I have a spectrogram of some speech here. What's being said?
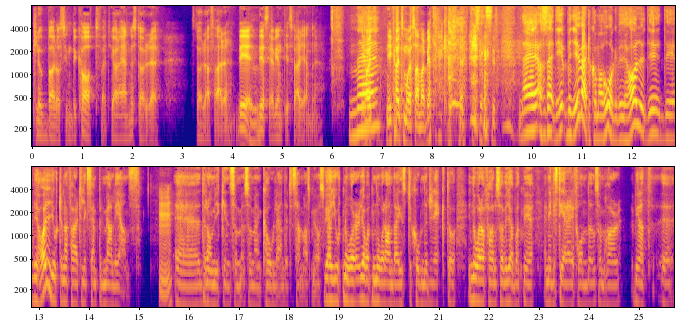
klubbar och syndikat för att göra ännu större större affärer. Det, mm. det ser vi inte i Sverige ännu. Nej. Ni har inte, ni har inte många samarbeten med kanske? Nej, alltså, det, men det är värt att komma ihåg. Vi har ju, det, det, vi har ju gjort en affär till exempel med Allians. Mm. Eh, där de gick in som, som en co-lender tillsammans med oss. Vi har gjort några, jobbat med några andra institutioner direkt och i några fall så har vi jobbat med en investerare i fonden som har velat eh,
